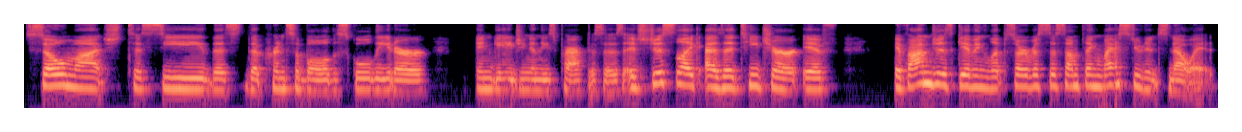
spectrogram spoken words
so much to see this the principal the school leader engaging in these practices. It's just like as a teacher, if if I'm just giving lip service to something, my students know it.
